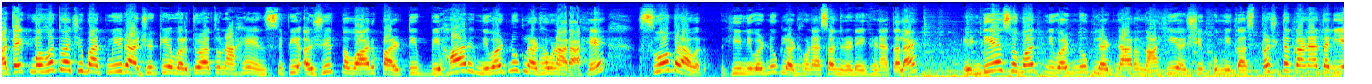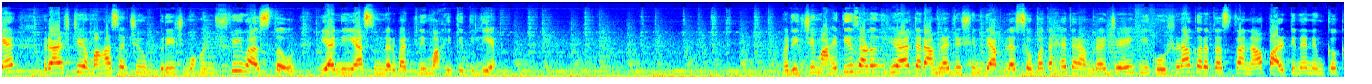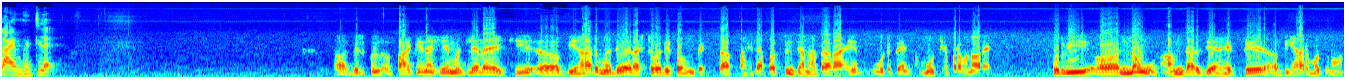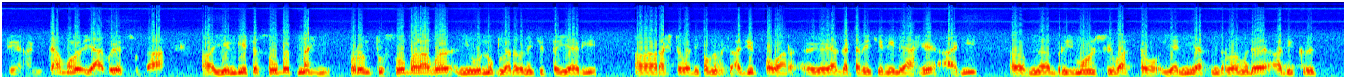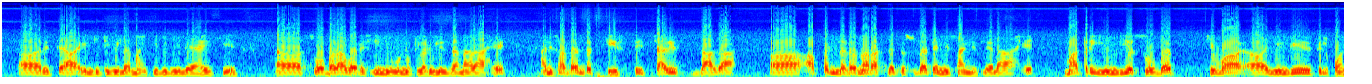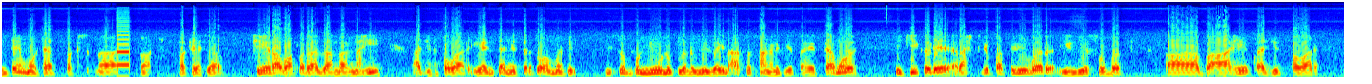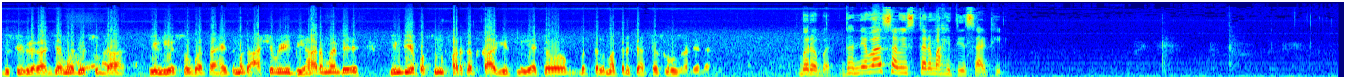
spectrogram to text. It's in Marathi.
आता एक महत्वाची बातमी राजकीय वर्तुळातून आहे. एनसीपी अजित पवार पार्टी बिहार निवडणूक लढवणार आहे. स्वबळावर ही निवडणूक लढवण्याचा निर्णय घेण्यात आलाय. एनडीए सोबत निवडणूक लढणार नाही अशी भूमिका स्पष्ट करण्यात आली आहे. राष्ट्रीय महासचिव ब्रिज मोहन श्रीवास्तव यांनी या संदर्भातली माहिती दिली आहे. अधिकची माहिती जाणून घेऊया. तर रामराजे शिंदे आपल्यासोबत आहेत. रामराजे ही घोषणा करत असताना पार्टीने नेमकं काय म्हटलंय? बिलकुल पार्टीनं हे म्हटलेलं आहे की बिहारमध्ये राष्ट्रवादी काँग्रेसचा पहिल्यापासून जनाधार आहे वोट बँक मोठ्या प्रमाणावर आहे. पूर्वी नऊ आमदार जे आहेत ते बिहारमधून होते आणि त्यामुळे यावेळेस सुद्धा एनडीएच्या सोबत नाही परंतु स्वबळावर निवडणूक लढवण्याची तयारी राष्ट्रवादी काँग्रेस अजित पवार या गटाने केलेली आहे आणि ब्रिजमोहन श्रीवास्तव यांनी या संदर्भामध्ये अधिकृत अ, रित्या एनडीटीव्हीला माहिती दिलेली आहे की स्वबळावर ही निवडणूक लढवली जाणार आहे. आणि साधारणतः तीस ते चाळीस जागा आपण लढवणार असल्याचं सुद्धा त्यांनी सांगितलेलं आहे. मात्र एनडीए सोबत किंवा एनडीएतील कोणत्याही मोठ्या पक्ष पक्षाचा चेहरा वापरला जाणार नाही. अजित पवार यांच्या नेतृत्वामध्ये ही संपूर्ण निवडणूक लढवली जाईल असं सांगण्यात येत आहे. त्यामुळे एकीकडे राष्ट्रीय पातळीवर एनडीए सोबत आहेत अजित पवार दुसरीकडे राज्यामध्ये सुद्धा एनडीए सोबत आहेत. मग अशा वेळी बिहारमध्ये एनडीए पासून फारकत का घेतली? याच्याबद्दल मात्र चर्चा सुरू झालेली आहे. बरोबर. धन्यवाद सविस्तर माहितीसाठी.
